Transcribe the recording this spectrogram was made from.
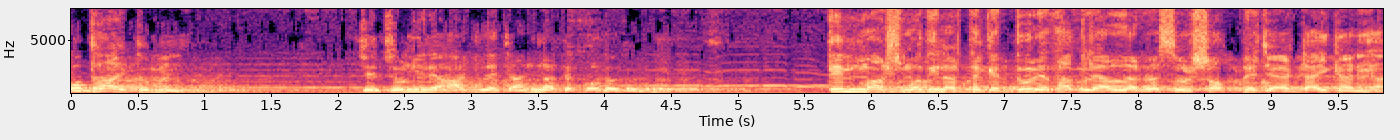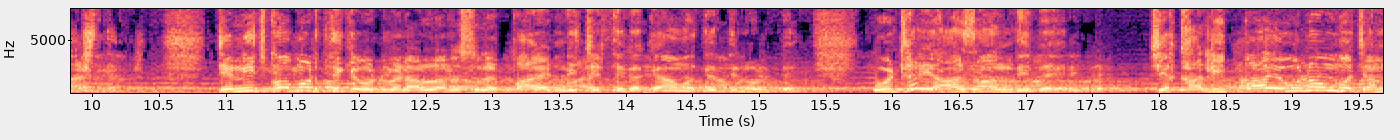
কোথায় তুমি? যে জমিনে হাঁটলে জান্নাতে পদদলি তিন মাস মদিনার থেকে দূরে থাকলে আল্লাহ রসুল স্বপ্নে যায় ডাইকা নিয়ে আসতেন যে নিজ কবর থেকে উঠবেন, আল্লাহ রসুলের পায়ের নিচের থেকে কেয়ামতের দিন উঠবে। উঠাই আজান দিবে। যে খালি পায়ে উলঙ্গ যান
